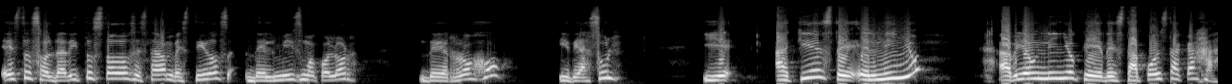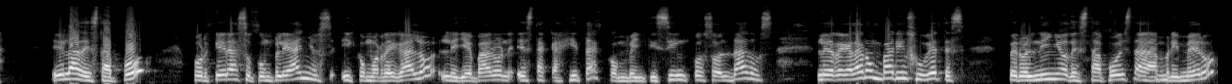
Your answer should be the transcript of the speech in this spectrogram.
Estos soldaditos todos estaban vestidos del mismo color, de rojo y de azul. Y eh, aquí este, el niño, había un niño que destapó esta caja. Él la destapó porque era su cumpleaños y como regalo le llevaron esta cajita con 25 soldados. Le regalaron varios juguetes, pero el niño destapó esta primero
